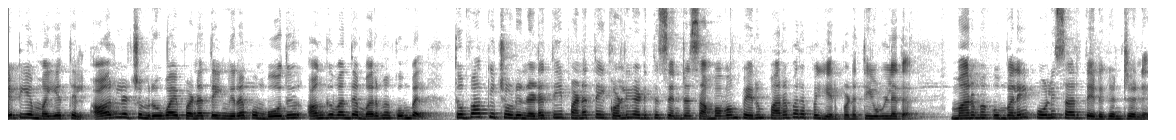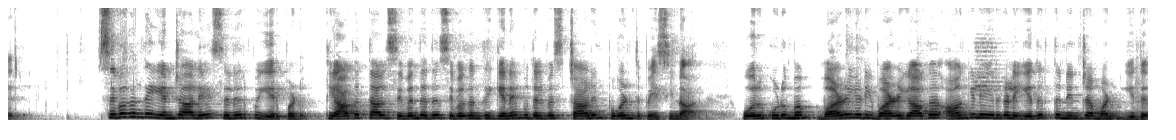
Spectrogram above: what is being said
ஏடிஎம் மையத்தில் ஆறு லட்சம் ரூபாய் பணத்தை நிரப்பும் போது அங்கு வந்த மர்ம கும்பல் துப்பாக்கிச்சூடு நடத்தி பணத்தை கொள்ளையடித்து சென்ற சம்பவம் பெரும் பரபரப்பை ஏற்படுத்தியுள்ளது. மர்ம கும்பலை போலீசார் தேடுகின்றனர். சிவகங்கை என்றாலே சிலிர்ப்பு ஏற்படும். தியாகத்தால் சிவந்தது சிவகங்கை என முதல்வர் ஸ்டாலின் புகழ்ந்து பேசினார். ஒரு குடும்பம் வாழையடி வாழையாக ஆங்கிலேயர்களை எதிர்த்து நின்ற மண் இது.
